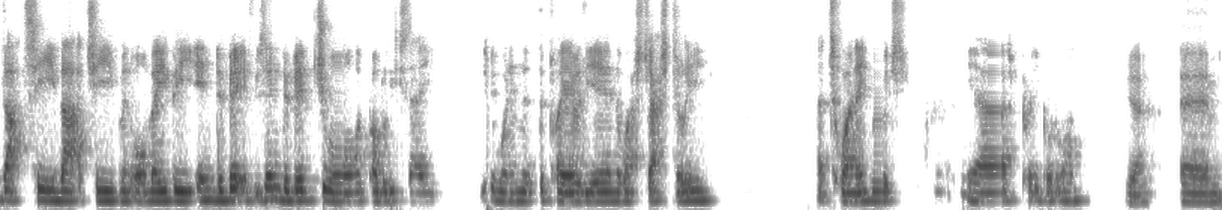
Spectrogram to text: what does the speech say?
that team, that achievement, or maybe individual. If it was individual, I'd probably say winning the, the Player of the Year in the West Cheshire League at twenty, which yeah, that's a pretty good one. Yeah. Um,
